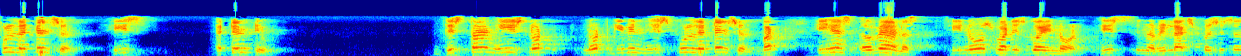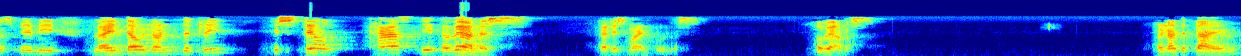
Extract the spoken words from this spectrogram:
full attention. He is attentive. This time he is not, not giving his full attention, but he has awareness. He knows what is going on. He is in a relaxed position, maybe lying down under the tree. He still has the awareness. That is mindfulness. Awareness. Another time,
